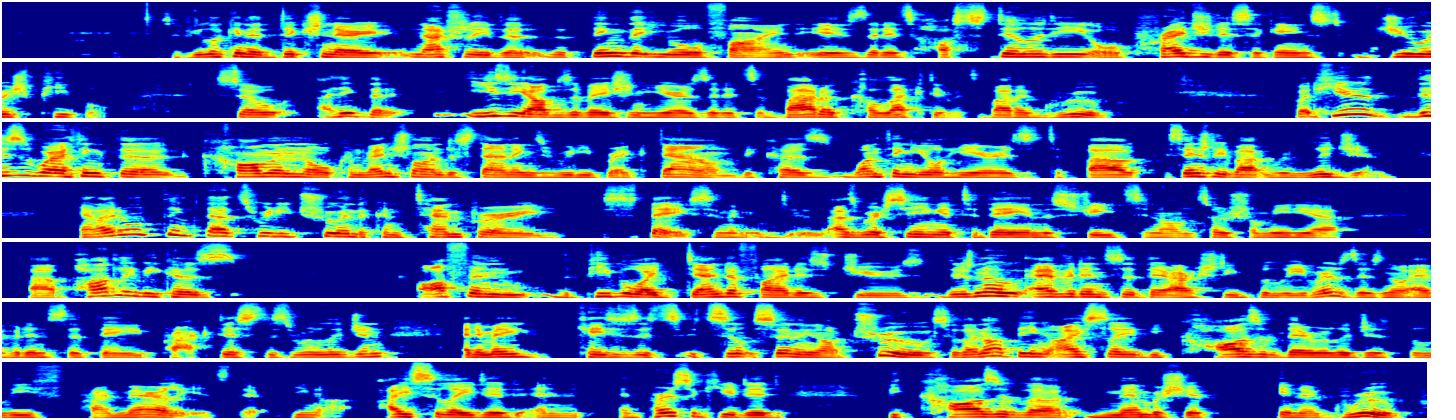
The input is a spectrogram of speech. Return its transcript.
So, if you look in a dictionary, naturally, the, the thing that you will find is that it's hostility or prejudice against Jewish people. So I think the easy observation here is that it's about a collective, it's about a group. But here, this is where I think the common or conventional understandings really break down because one thing you'll hear is it's about essentially about religion. And I don't think that's really true in the contemporary space, and as we're seeing it today in the streets and on social media, uh, partly because often the people identified as Jews, there's no evidence that they're actually believers. There's no evidence that they practice this religion and in many cases it's it's certainly not true so they're not being isolated because of their religious belief primarily it's they're being isolated and and persecuted because of a membership in a group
